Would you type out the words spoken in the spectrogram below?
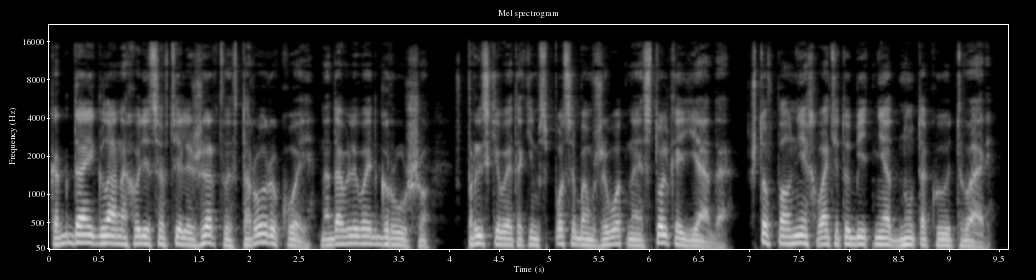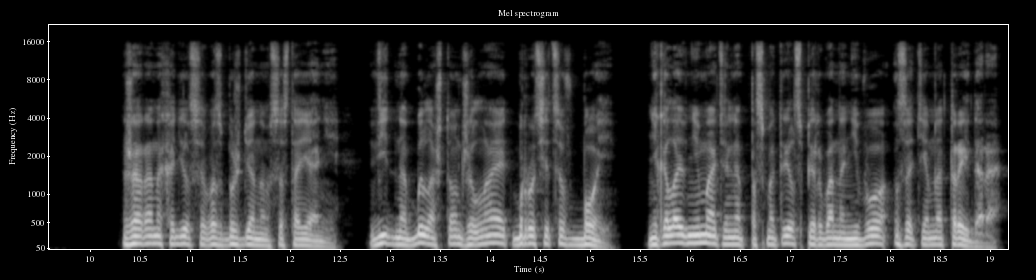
Когда игла находится в теле жертвы, второй рукой надавливает грушу, впрыскивая таким способом в животное столько яда, что вполне хватит убить не одну такую тварь. Жара находился в возбужденном состоянии. Видно было, что он желает броситься в бой. Николай внимательно посмотрел сперва на него, затем на трейдера.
